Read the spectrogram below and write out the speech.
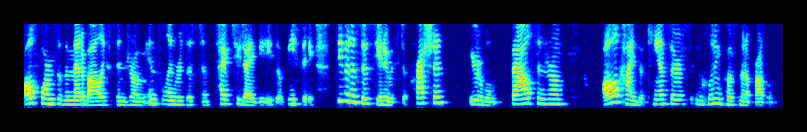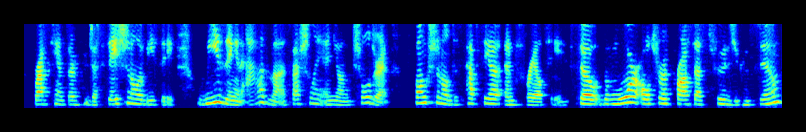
all forms of the metabolic syndrome, insulin resistance, type 2 diabetes, obesity. It's even associated with depression, irritable bowel syndrome, all kinds of cancers, including postmenopausal breast cancer, gestational obesity, wheezing and asthma, especially in young children, functional dyspepsia, and frailty. So the more ultra processed foods you consume,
